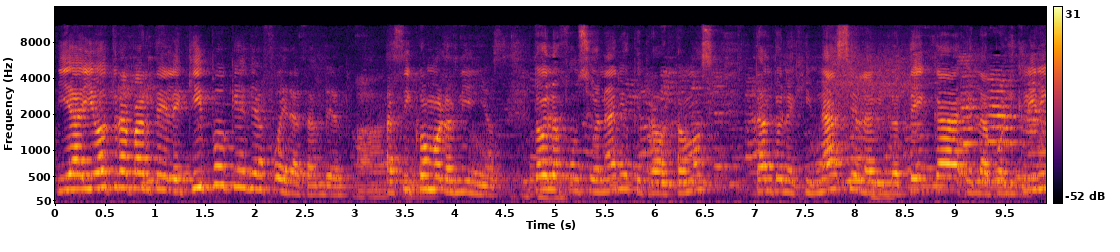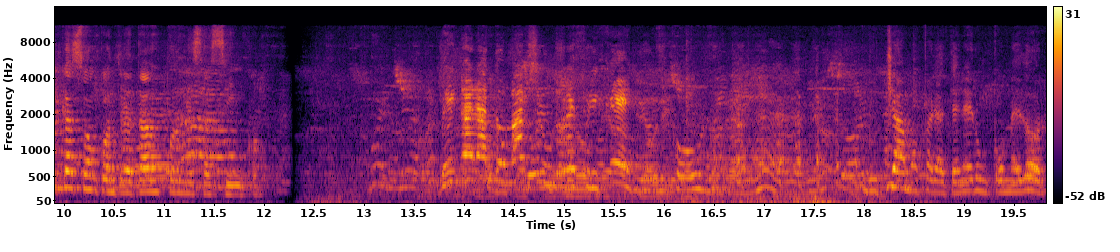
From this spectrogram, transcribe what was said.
y hay otra parte del equipo que es de afuera también, Ah, así como los niños. Todos los funcionarios que trabajamos, tanto en el gimnasio, en la biblioteca, en la policlínica, son contratados por Mesa 5. Vengan a tomarse un refrigerio, dijo uno. Luchamos para tener un comedor,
